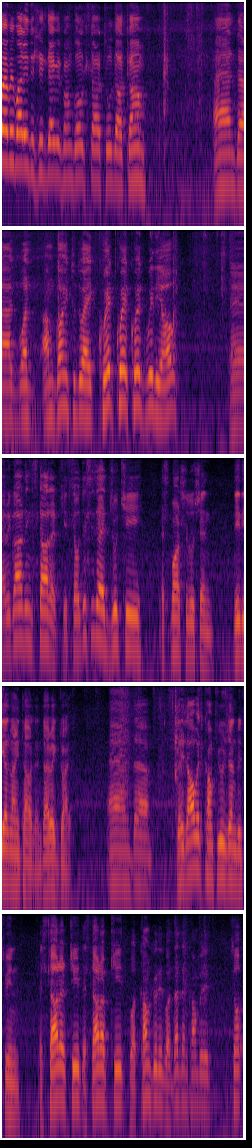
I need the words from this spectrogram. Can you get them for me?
everybody, this is David from goldstartool.com and uh, what I'm going to do a quick, quick, quick video uh, regarding starter kit. So this is a Juki a Smart Solution DDL 9000 direct drive and um, there is always confusion between a starter kit, a startup kit, what comes with it, what doesn't come with it. So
